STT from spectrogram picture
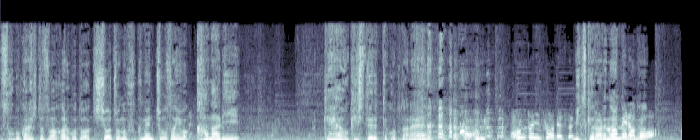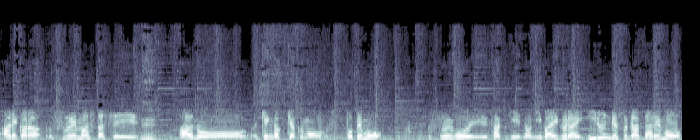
そこから一つ分かることは気象庁の覆面調査員はかなり気配を消してるってことだね。本当にそうです。見つけられないカんだもんね。メラもあれから増えましたし、えあのー見学客もとてもすごいさっきの2倍ぐらいいるんですが、誰も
